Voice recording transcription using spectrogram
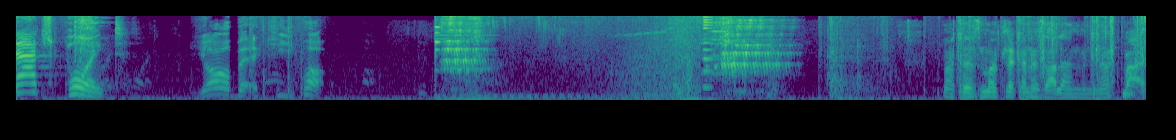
Match point. Y'all better keep up. معتز ما قلت لك أنا زعلان منك. بعد.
